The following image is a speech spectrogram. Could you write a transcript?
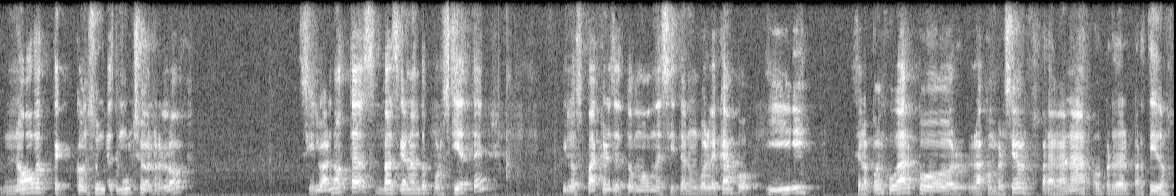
no te consumes mucho el reloj. Si lo anotas, vas ganando por 7 y los Packers de todo modo necesitan un gol de campo y se la pueden jugar por la conversión para ganar o perder el partido.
